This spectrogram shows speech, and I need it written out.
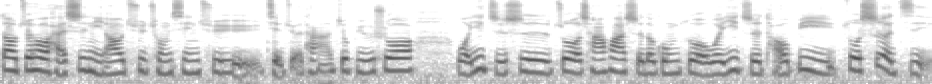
到最后还是你要去重新去解决它。就比如说。我一直是做插画师的工作，我一直逃避做设计，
